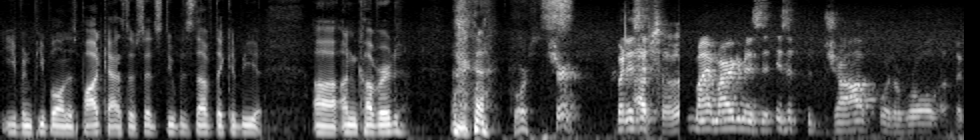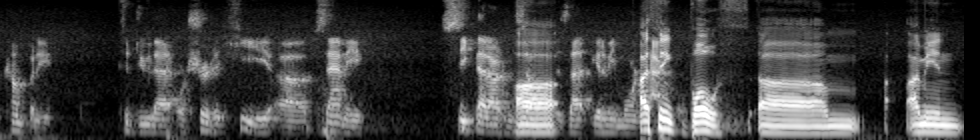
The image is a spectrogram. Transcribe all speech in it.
even people on this podcast have said stupid stuff that could be uh, uncovered. Of course. Sure. But is Absolutely. it my, my argument is is it the job or the role of the company to do that, or should he, uh, Sammy, seek that out himself? Uh, is that going to be more? I think both. Um, I mean,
